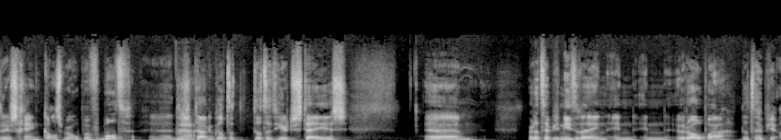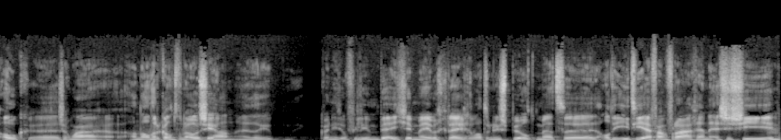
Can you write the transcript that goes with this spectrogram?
er is geen kans meer op een verbod. Eh, dus Ja. duidelijk dat het, dat het hier te stay is. Ehm, Maar dat heb je niet alleen in, in Europa. Dat heb je ook eh, zeg maar, aan de andere kant van de oceaan. Eh, Ik weet niet of jullie een beetje mee hebben gekregen wat er nu speelt met eh, al die ETF-aanvragen en SEC. Mhm.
